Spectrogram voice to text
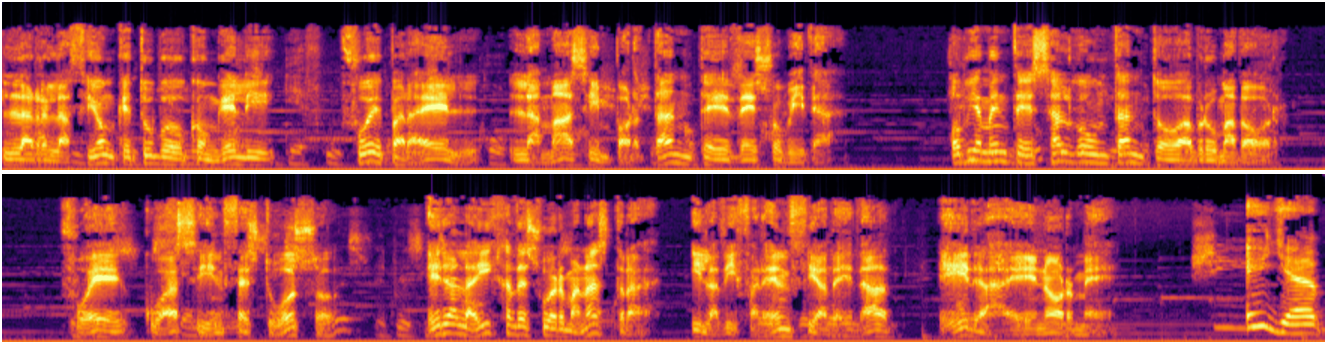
La relación que tuvo con Geli fue para él la más importante de su vida. Obviamente es algo un tanto abrumador. Fue cuasi incestuoso. Era la hija de su hermanastra y la diferencia de edad era enorme. Ella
